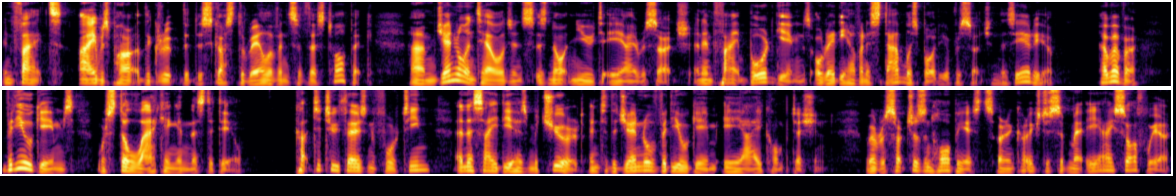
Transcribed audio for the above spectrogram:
In fact, I was part of the group that discussed the relevance of this topic. Um, general intelligence is not new to AI research, and in fact, board games already have an established body of research in this area. However, video games were still lacking in this detail. Cut to 2014, and this idea has matured into the general video game AI competition, where researchers and hobbyists are encouraged to submit AI software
